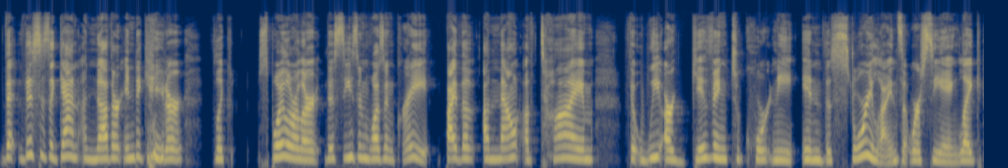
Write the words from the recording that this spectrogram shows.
that this is again another indicator. Like spoiler alert, this season wasn't great by the amount of time that we are giving to Courtney in the storylines that we're seeing. Like,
